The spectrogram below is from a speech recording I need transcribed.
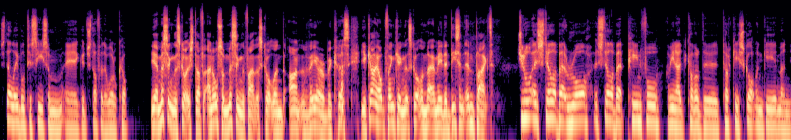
still able to see some uh, good stuff at the World Cup. Yeah, missing the Scottish stuff and also missing the fact that Scotland aren't there because you can't help thinking that Scotland might have made a decent impact. Do you know, it's still a bit raw, it's still a bit painful. I mean, I'd covered the Turkey Scotland game, and,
